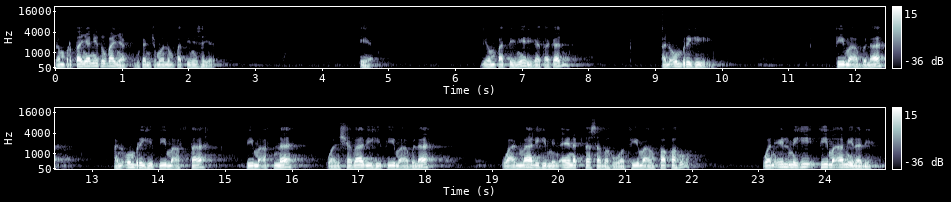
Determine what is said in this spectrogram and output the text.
Dan pertanyaan itu banyak, bukan cuma empat ini saja. Iya. Di empat ini dikatakan an umrihi fima ablah, an umrihi fima aftah, fima afnah, wa an syababihi fima ablah, wa an malihi min aina iktasabahu wa fima anfaqahu, wa an ilmihi fima amila bih.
